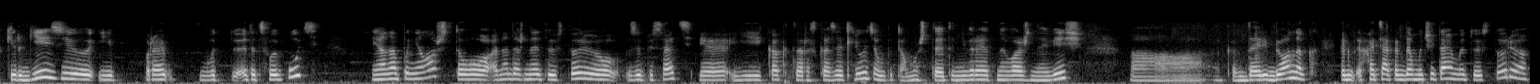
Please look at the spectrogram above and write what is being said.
в Киргизию, и про вот этот свой путь. И она поняла, что она должна эту историю записать и, и как-то рассказать людям, потому что это невероятно важная вещь, а, когда ребенок, хотя когда мы читаем эту историю,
